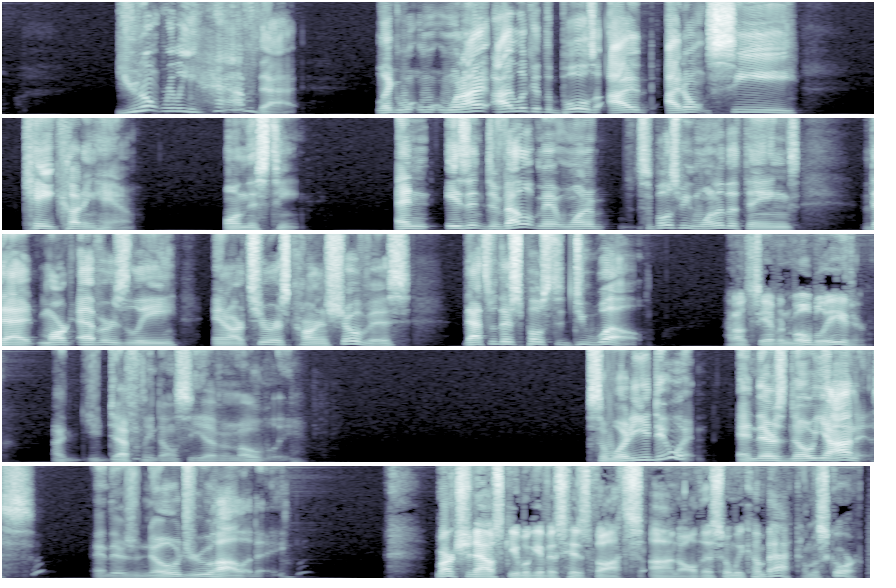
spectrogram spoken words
You don't really have that. Like when I, I look at the Bulls, I I don't see Cade Cunningham on this team. And isn't development one of, supposed to be one of the things that Marc Eversley and Arturas Karnisovas, that's what they're supposed to do well. I don't see Evan Mobley either. I, you definitely don't see Evan Mobley. So what are you doing? And there's no Giannis, and there's no Jrue Holiday. Mark Schanowski will give us his thoughts on all this when we come back on the score.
